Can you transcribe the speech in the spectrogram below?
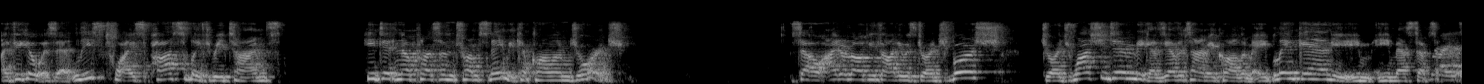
I think it was at least twice, possibly three times. He didn't know President Trump's name. He kept calling him George. So I don't know if he thought he was George Bush, George Washington, because the other time he called him Abe Lincoln. He, he, he messed up. Right.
